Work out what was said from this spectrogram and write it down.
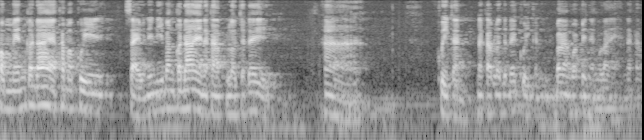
คอมเมนต์ก็ได้เข้ามาคุยใส่ไว้ในนี้บ้างก็ได้นะครับ เราจะได้คุยกันนะครับ เราจะได้คุยกันบ้างว่าเป็นอย่างไรนะครับ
